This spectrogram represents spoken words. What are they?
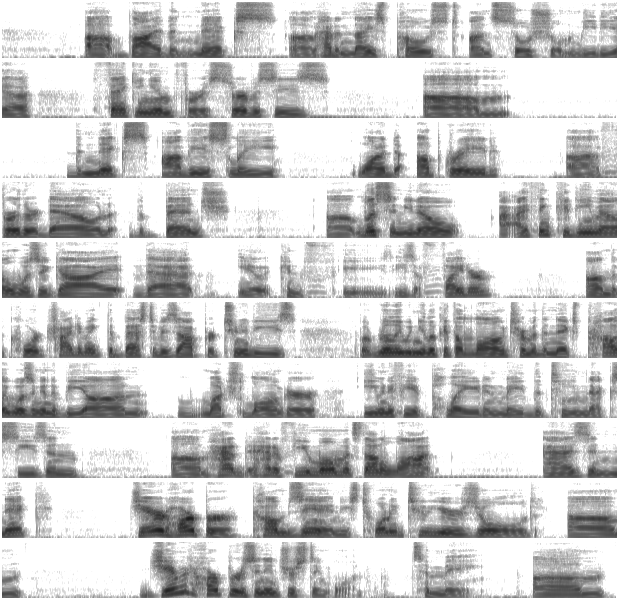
uh, by the Knicks. Um, had a nice post on social media thanking him for his services. Um, the Knicks obviously wanted to upgrade uh, further down the bench. Uh, listen, you know, I, I think Kadeem Allen was a guy that you know can he's a fighter on the court, tried to make the best of his opportunities, but really, when you look at the long term of the Knicks, probably wasn't going to be on much longer, even if he had played and made the team next season. Um, had had a few moments, not a lot, as in Nick. Jared Harper comes in. He's 22 years old. Um, Jared Harper is an interesting one to me. Um,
